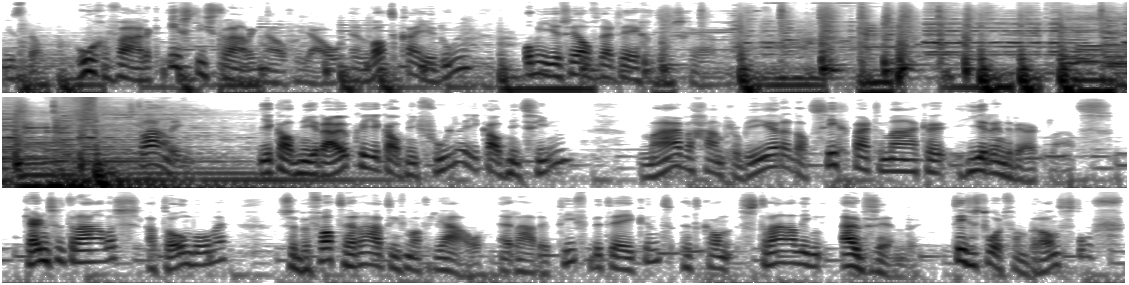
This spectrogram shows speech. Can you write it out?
не сталкивались. Hoe gevaarlijk is die straling nou voor jou en wat kan je doen om jezelf daartegen te beschermen? Straling. Je kan het niet ruiken, je kan het niet voelen, je kan het niet zien. Maar we gaan proberen dat zichtbaar te maken hier in de werkplaats. Kerncentrales, atoombommen, ze bevatten radioactief materiaal. Radioactief betekent het kan straling uitzenden. Het is een soort van brandstof.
